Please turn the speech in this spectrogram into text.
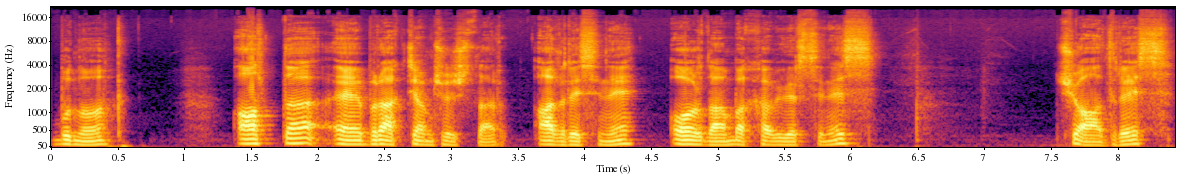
bunu altta e, bırakacağım çocuklar adresini. Oradan bakabilirsiniz. Şu adres.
